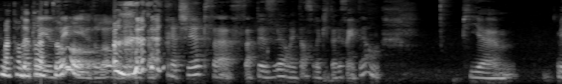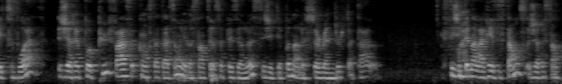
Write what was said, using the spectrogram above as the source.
Je m'attendais pas à plaisir, ça. là. ça stretchait puis ça, ça pesait en même temps sur le clitoris interne. Puis, euh, mais tu vois, j'aurais pas pu faire cette constatation et ressentir ce plaisir-là si j'étais pas dans le surrender total. Si j'étais Ouais. dans la résistance, j'aurais senti,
